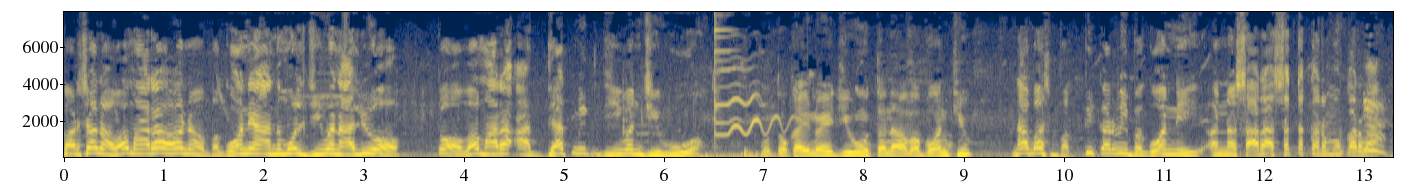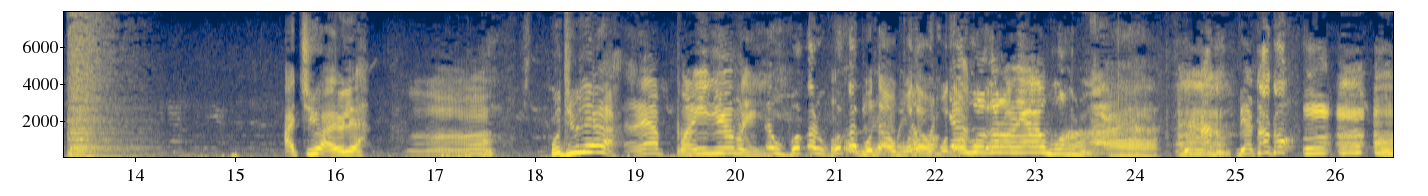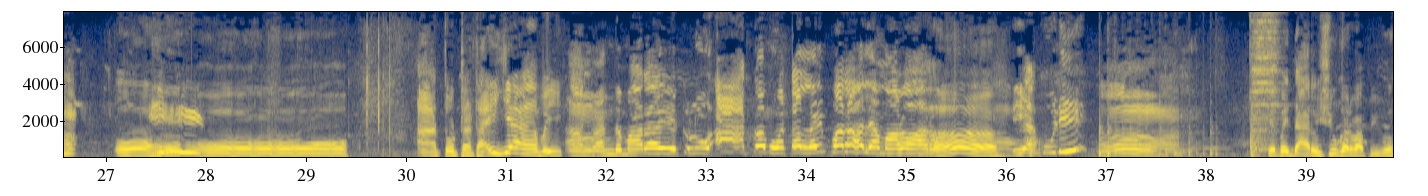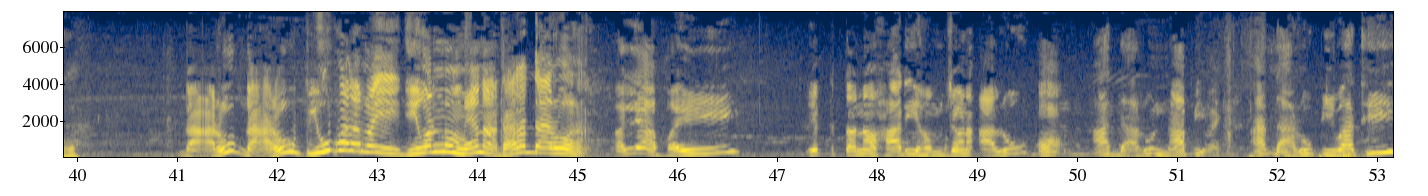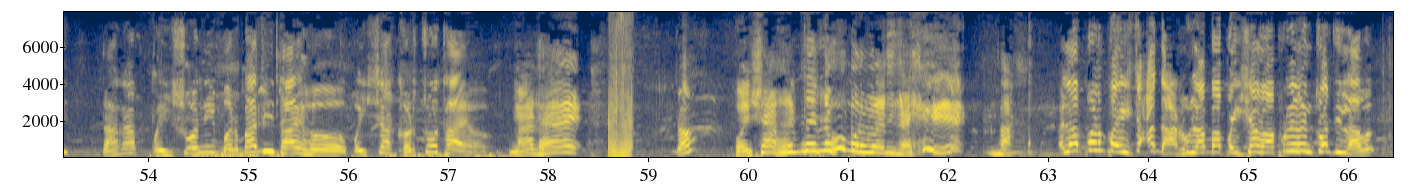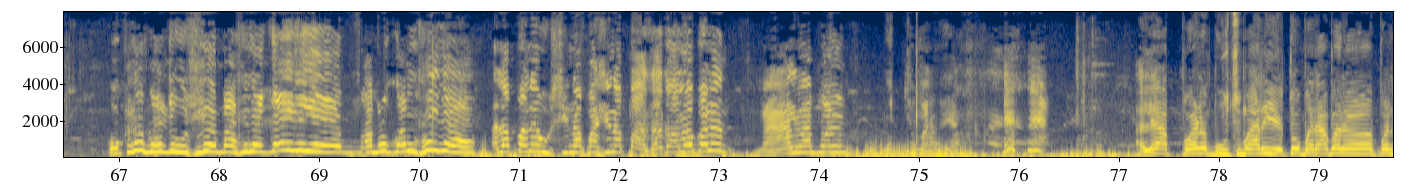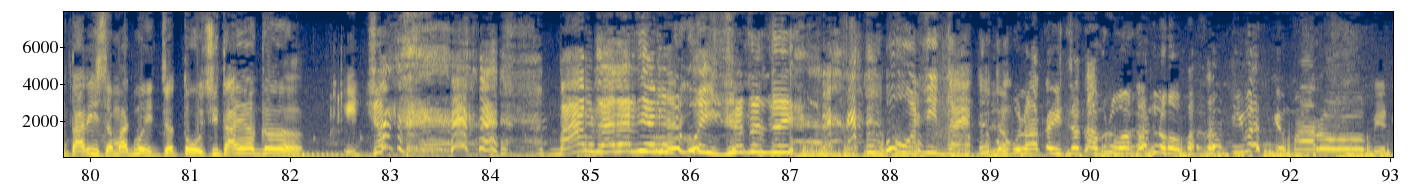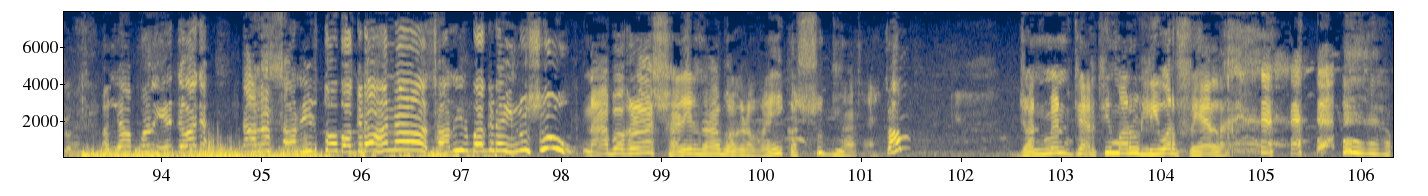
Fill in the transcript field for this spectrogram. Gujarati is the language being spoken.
કરશે હવે મારા હ ને ભગવાને અનમોલ જીવન આલ્યું હો તો હવે મારા આધ્યાત્મિક જીવન જીવવું હો. હું તો કહીનોય જીવું તને હવે ભવન થયું? ના બસ ભક્તિ કરવી ભગવાનની અને સારા સતકર્મો કરવા. આ ચિયો આવ્યો લ્યા. હું થયું લ્યા. અરે પડી ગયો ભાઈ. એ કર ઊભો કર. ઊભો થા, ઊભો થા, ઊભો થા. ઊભો કરો લે ઊભો કરો. બેઠા તો. ઓહો આ તો ઠઠાઈ ગયા હે ભાઈ. ગંધ મારા એકલું આ તો બોટલ લઈને ફરા હલ્યા મારો હારો. હા. એ કુડી? કે ભાઈ દારૂ શું કરવા પીવો હે? દારૂ દારૂ પીવું પડે ભાઈ. જીવનનો મેન આધાર જ દારૂ હે. અલ્યા ભાઈ એક તને હારી સમજણ આલુ. આ દારૂ ના પીવાય. આ દારૂ પીવાથી તારા પૈસોની બરબાદી થાય હ પૈસા ખર્ચો થાય હ. ના થાય. ચમ? પૈસા હોય જ નહીં તો હું બરબાદી થાય એટલે પણ પૈસા દારૂ લાવવા પૈસા વાપરે ને ચોથી લાવે? કોકના પાછી ઉસીના પાસેના કઈ લઈએ? આપણું કામ થઈ જાય. એટલે પણ એ ઉસીના પાસીના પાછા તો હાલવા પડે ને. હાલવા પણ ઉચ્ચ મારે અલ્યા પણ બૂચ મારી એ તો બરાબર પણ તારી સમાજમાં ઇજ્જત તો ઓછી થાય કે ઇજ્જત? બાપ દાદાથી અમારે કોઈ ઇજ્જત જ નહીં. ઓછી થાય. બોલો આ તો ઇજ્જત આપણું વગરનો પાછો દિવસ કે મારો બેટો અલ્યા પણ એ જવા દે. તારા શરીર તો બગડે હે ને. શરીર બગડે એનું શું? ના બગડે શરીર ના બગડે ભાઈ કશું જ ના થાય. ચમ? જન્મે ને ત્યારથી મારું લીવર ફેલ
